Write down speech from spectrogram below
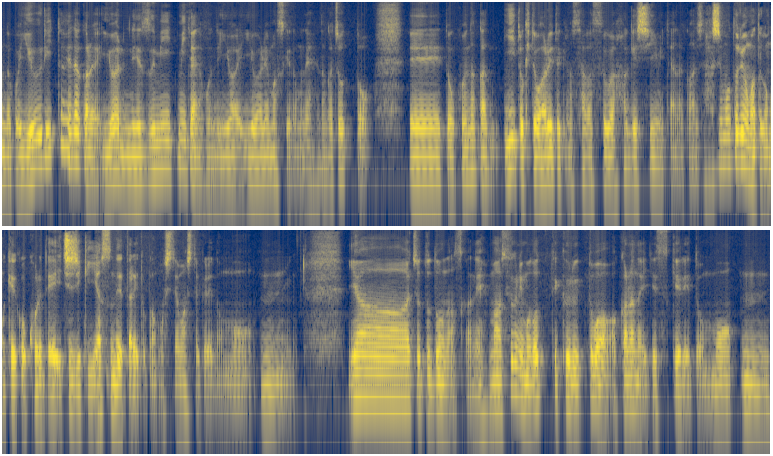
なんだこれ、有利体だから、いわゆるネズミみたいなことで言わ言われますけどもね、なんかちょっと、えー、と、これなんか、いい時と悪い時の差がすごい激しいみたいな感じで、橋本龍馬とかも結構これで一時期休んでたりとかもしてましたけれども、うん。いやー、ちょっとどうなんですかね。まあ、すぐに戻ってくるとはわからないですけれども、うん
